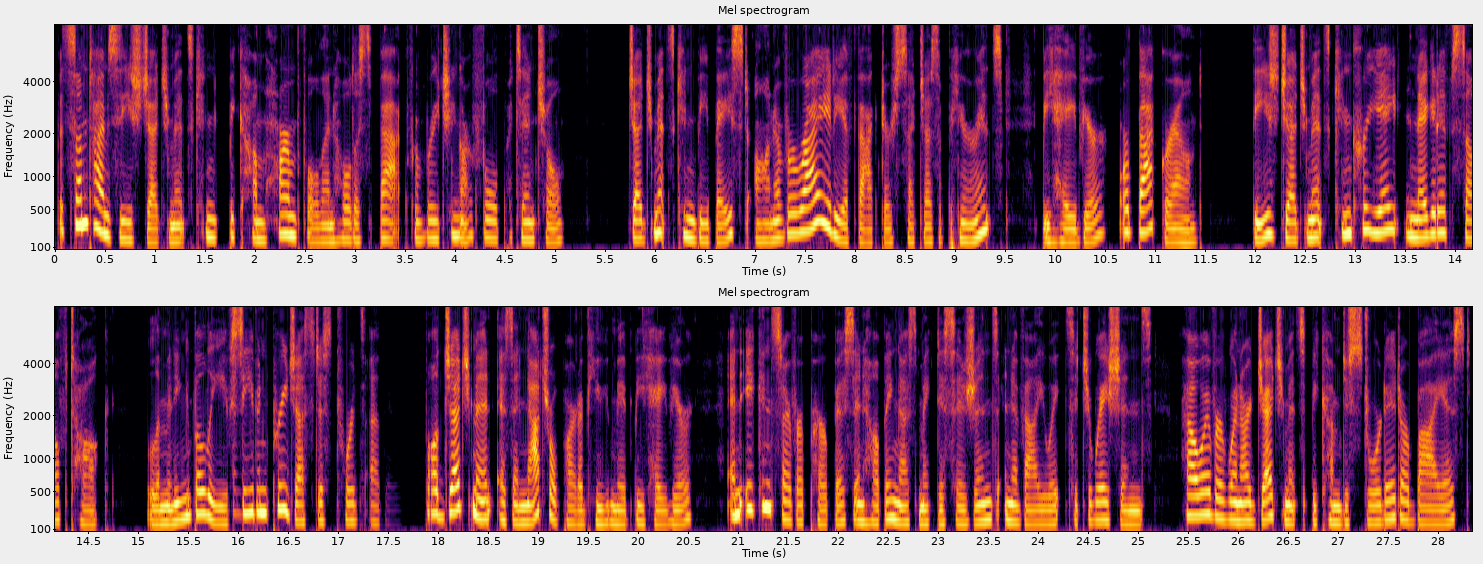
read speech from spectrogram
but sometimes these judgments can become harmful and hold us back from reaching our full potential. Judgments can be based on a variety of factors such as appearance, behavior, or background. These judgments can create negative self talk, limiting beliefs, even prejudice towards others. While judgment is a natural part of human behavior, and it can serve a purpose in helping us make decisions and evaluate situations. However, when our judgments become distorted or biased,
